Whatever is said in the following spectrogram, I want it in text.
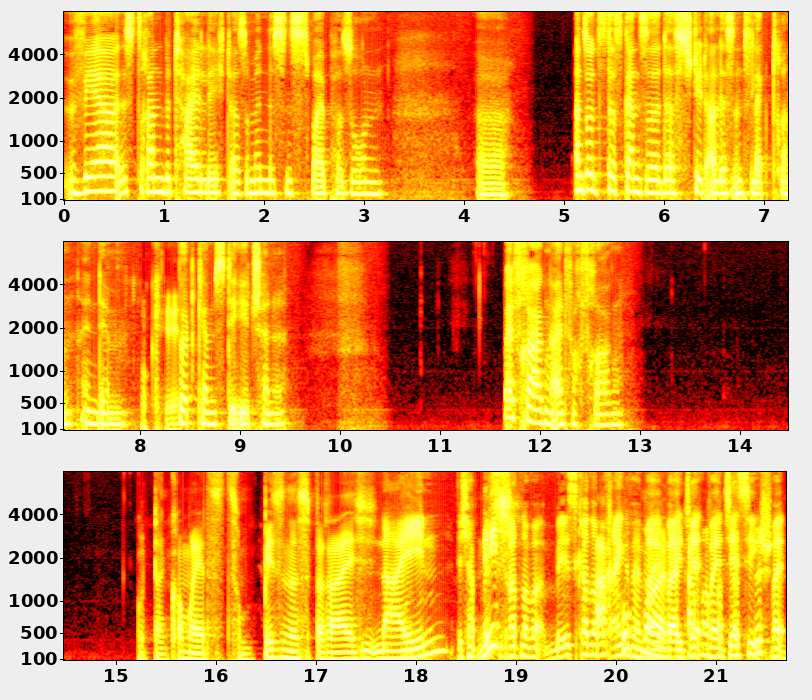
Wer ist dran beteiligt? Also mindestens zwei Personen. Äh, ansonsten das Ganze, das steht alles im Slack drin, in dem okay. WordCamps.de Channel. Bei Fragen einfach fragen. Gut, dann kommen wir jetzt zum Business-Bereich. Nein, ich habe mir gerade noch, mir ist gerade noch Ach, was eingefallen, mal, weil, weil, weil, Jessica, weil,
